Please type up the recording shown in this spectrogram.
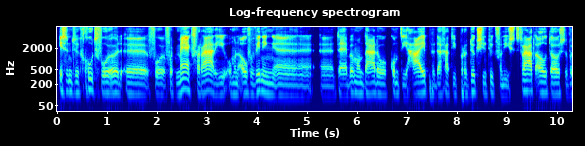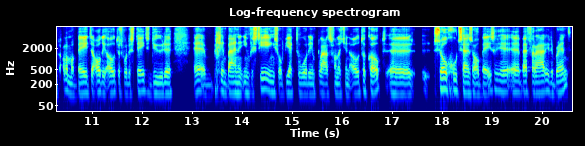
is het natuurlijk goed voor, uh, voor, voor het merk Ferrari om een overwinning te hebben. Want daardoor komt die hype, daar gaat die productie natuurlijk van die straatauto's, dat wordt allemaal beter. Al die auto's worden steeds duurder. Hè, het begint bijna een investeringsobject te worden in plaats van dat je een auto koopt. zo goed zijn ze al bezig bij Ferrari, de brand.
